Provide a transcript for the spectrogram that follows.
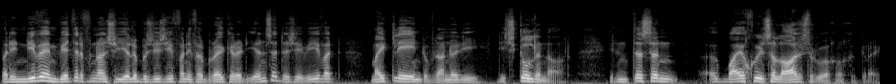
wat die nuwe en beter finansiële posisie van die verbruiker uiteensit. As jy weet wat my kliënt of dan nou die die skuldenaar het intussen 'n baie goeie salarisverhoging gekry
